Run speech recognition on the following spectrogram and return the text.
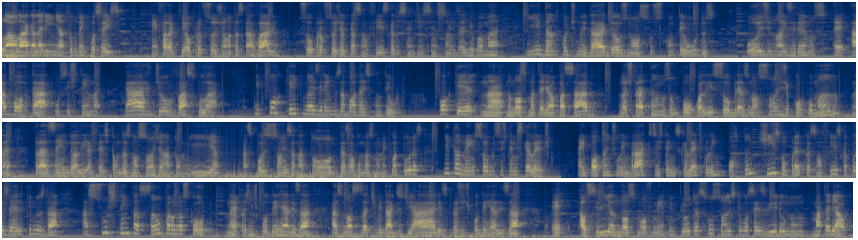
Olá, olá galerinha, tudo bem com vocês? Quem fala aqui é o professor Jonatas Carvalho, sou professor de Educação Física do Centro de Ensino São José de Ribamar e dando continuidade aos nossos conteúdos, hoje nós iremos é, abordar o sistema cardiovascular. E por que, que nós iremos abordar esse conteúdo? porque na, no nosso material passado nós tratamos um pouco ali sobre as noções de corpo humano, né? trazendo ali a questão das noções de anatomia, as posições anatômicas, algumas nomenclaturas e também sobre o sistema esquelético. É importante lembrar que o sistema esquelético é importantíssimo para a educação física, pois é ele que nos dá a sustentação para o nosso corpo, né? para a gente poder realizar as nossas atividades diárias, para a gente poder realizar é, auxilia no nosso movimento, entre outras funções que vocês viram no material.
